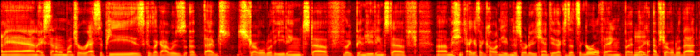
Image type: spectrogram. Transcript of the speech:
and I sent him a bunch of recipes because like I was uh, I've struggled with eating stuff like binge eating stuff. Um, I guess I call it an eating disorder. You can't do that because that's a girl thing, but like I've struggled with that.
